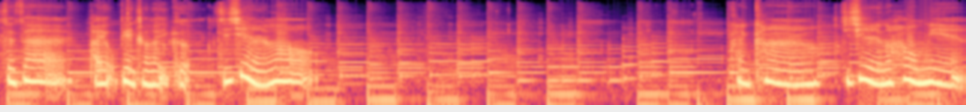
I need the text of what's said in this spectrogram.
现在，他又变成了一个机器人了。看看机器人的后面。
